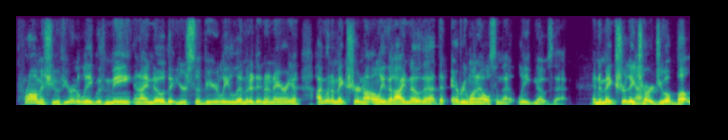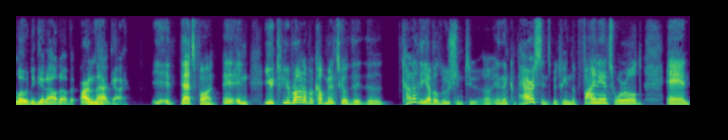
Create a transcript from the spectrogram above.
promise you, if you're in a league with me and I know that you're severely limited in an area, I'm going to make sure not only that I know that, that everyone else in that league knows that. And to make sure they yeah. charge you a buttload to get out of it. I'm that guy. It, that's fun. And, and, you you brought up a couple minutes ago the the kind of the evolution to uh, in the comparisons between the finance world and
